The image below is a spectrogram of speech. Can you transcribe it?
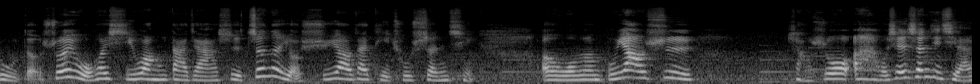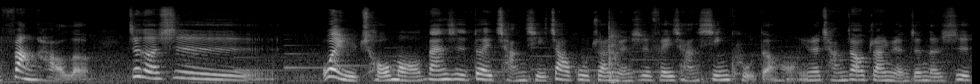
碌的，所以我会希望大家是真的有需要再提出申请。呃，我们不要是想说啊，我先申请起来放好了。这个是未雨绸缪，但是对长期照顾专员是非常辛苦的吼，因为长照专员真的是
